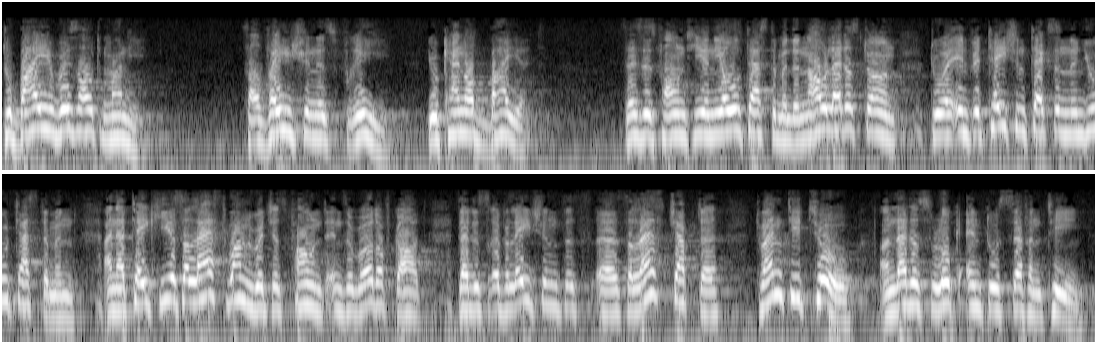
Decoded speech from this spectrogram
to buy without money. Salvation is free. You cannot buy it. This is found here in the Old Testament. And now let us turn to an invitation text in the New Testament. And I take here the last one which is found in the Word of God. That is Revelation, the, uh, the last chapter, 22 and let us look into 17.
